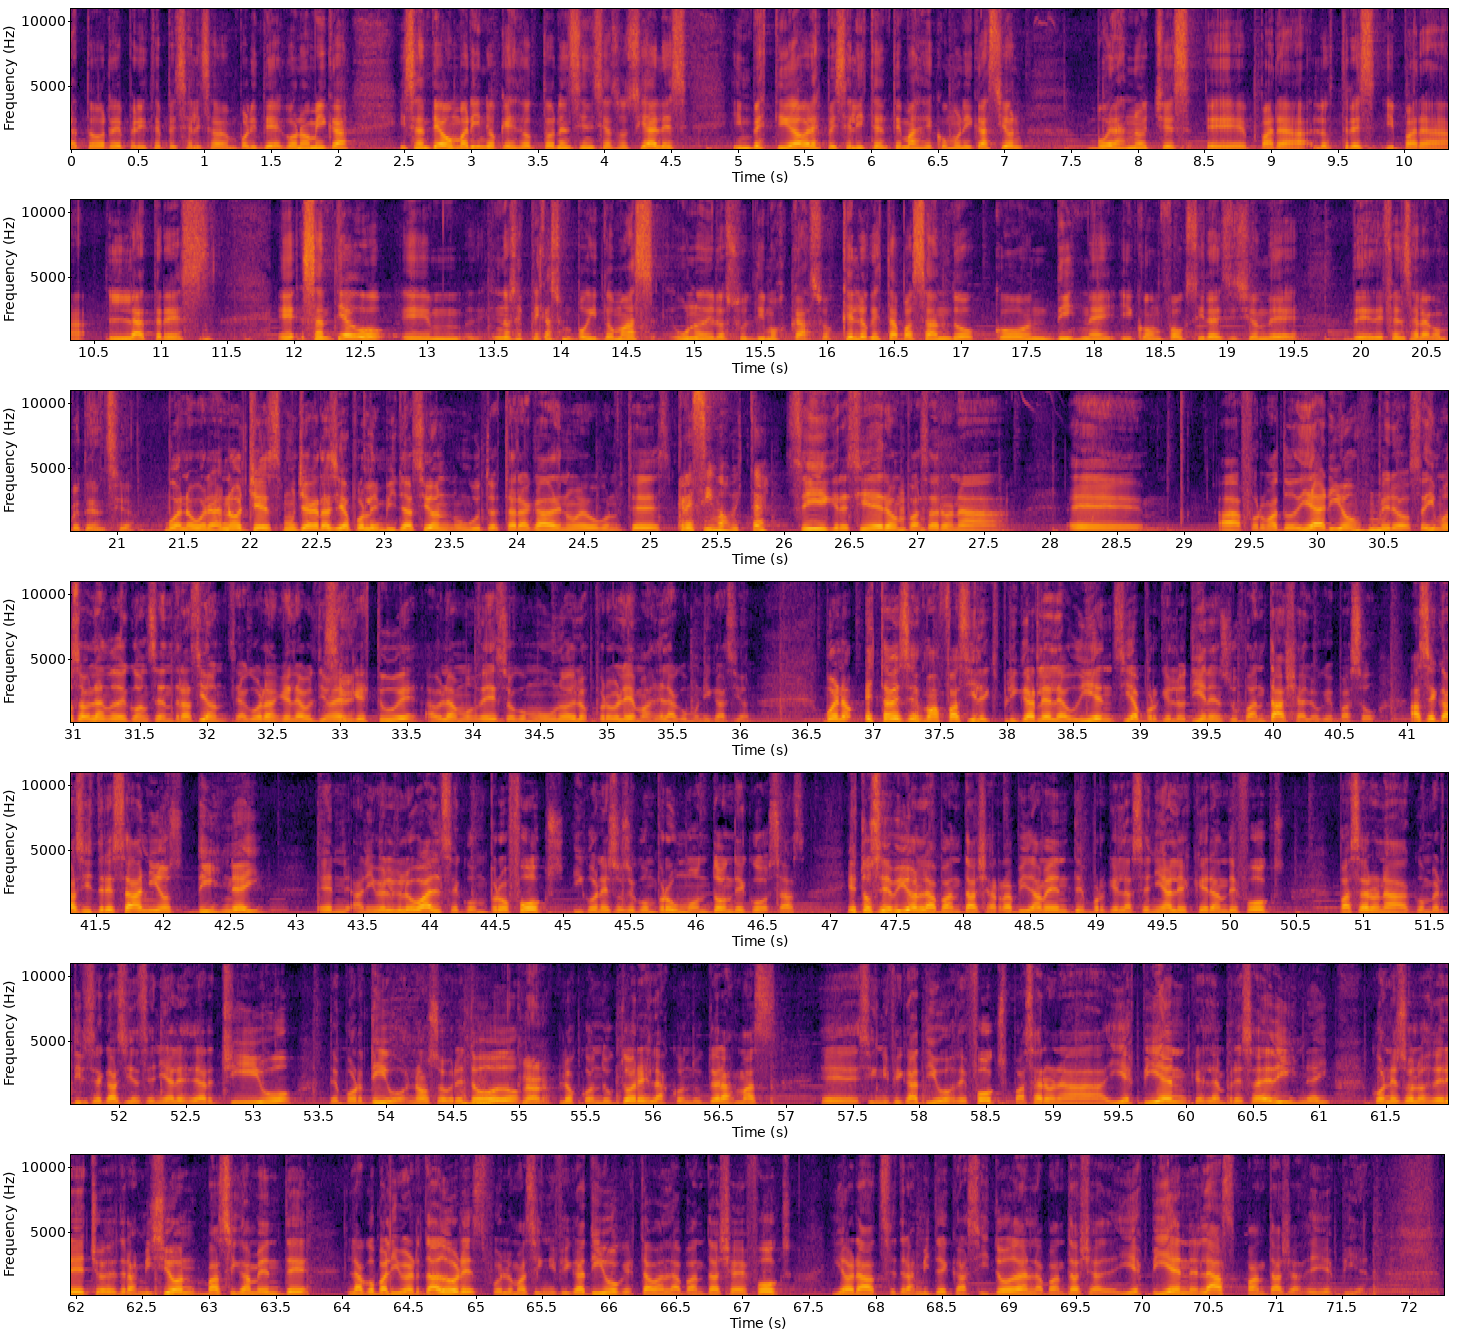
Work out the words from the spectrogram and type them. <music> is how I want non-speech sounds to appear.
La Torre, periodista especializado en política económica, y Santiago Marino, que es doctor en ciencias sociales, investigador especialista en temas de comunicación. Buenas noches eh, para los tres y para la tres. Eh, Santiago, em, ¿nos explicas un poquito más uno de los últimos casos? ¿Qué es lo que está pasando con Disney y con Fox y la decisión de, defensa de la competencia? Bueno, buenas noches, muchas gracias por la invitación, un gusto estar acá de nuevo con ustedes. Crecimos, ¿viste? Sí, crecieron, pasaron a, eh, a formato diario, pero seguimos hablando de concentración. ¿Se acuerdan que la última vez que estuve hablamos de eso como uno de los problemas de la comunicación? Bueno, esta vez es más fácil explicarle a la audiencia porque lo tiene en su pantalla lo que pasó. Hace casi tres años, Disney a nivel global se compró Fox y con eso se compró un montón de cosas. Esto se vio en la pantalla rápidamente porque las señales que eran de Fox pasaron a convertirse casi en señales de archivo, deportivos, ¿no? Sobre todo. Los conductores, las conductoras más eh, significativos de Fox pasaron a ESPN, que es la empresa de Disney. Con eso los derechos de transmisión, básicamente la Copa Libertadores fue lo más significativo, que estaba en la pantalla de Fox y ahora se transmite casi toda en la pantalla de ESPN, en las pantallas de ESPN.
